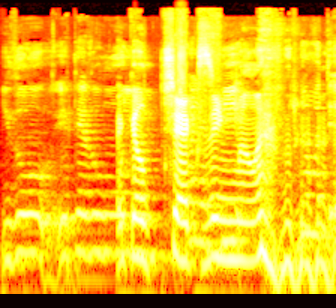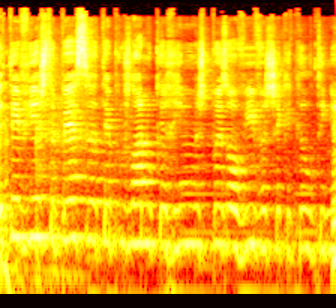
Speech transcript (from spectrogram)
e dou, até dou um. Aquele olhinho. checkzinho vi- malandro. Não, até, até vi esta peça, até pus lá no carrinho, mas depois ao vivo achei que aquilo tinha,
